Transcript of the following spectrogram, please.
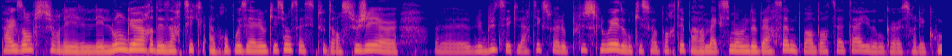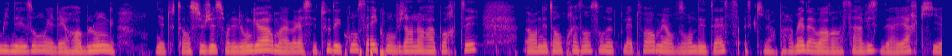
par exemple sur les, longueurs des articles à proposer à la location. Ça, c'est tout un sujet. Euh, le but, c'est que l'article soit le plus loué, donc qu'il soit porté par un maximum de personnes, peu importe sa taille. Donc, sur les combinaisons et les robes longues, il y a tout un sujet sur les longueurs. Mais voilà, c'est tous des conseils qu'on vient leur apporter en étant présent sur notre plateforme et en faisant des tests, ce qui leur permet d'avoir un service derrière qui,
